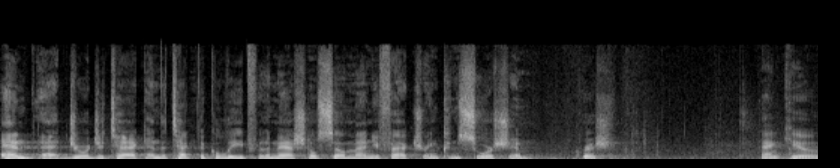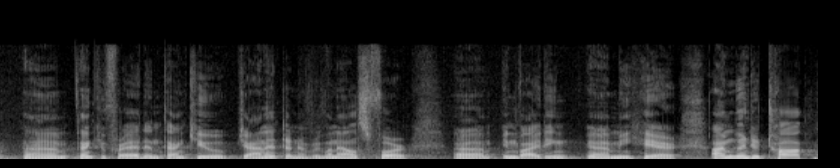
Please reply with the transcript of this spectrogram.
and at Georgia Tech, and the Technical Lead for the National Cell Manufacturing Consortium. Krish. Thank you. Um, thank you, Fred, and thank you, Janet, and everyone else for um, inviting uh, me here. I'm going to talk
